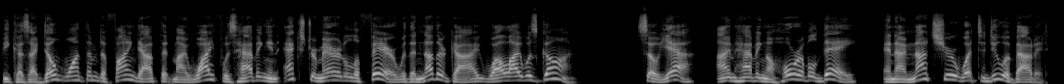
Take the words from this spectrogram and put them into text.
because I don't want them to find out that my wife was having an extramarital affair with another guy while I was gone. So, yeah, I'm having a horrible day, and I'm not sure what to do about it,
